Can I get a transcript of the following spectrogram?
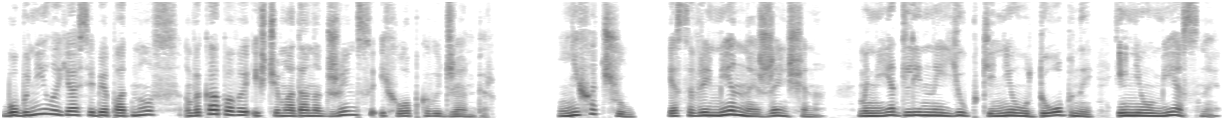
Бубнила я себе под нос, выкапывая из чемодана джинсы и хлопковый джемпер. Не хочу. Я современная женщина. Мне длинные юбки неудобны и неуместны.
